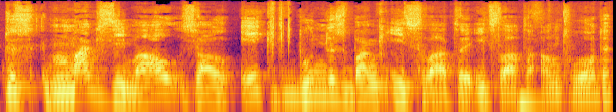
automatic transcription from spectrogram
Dus maximaal zou ik de Bundesbank iets laten, iets laten antwoorden.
